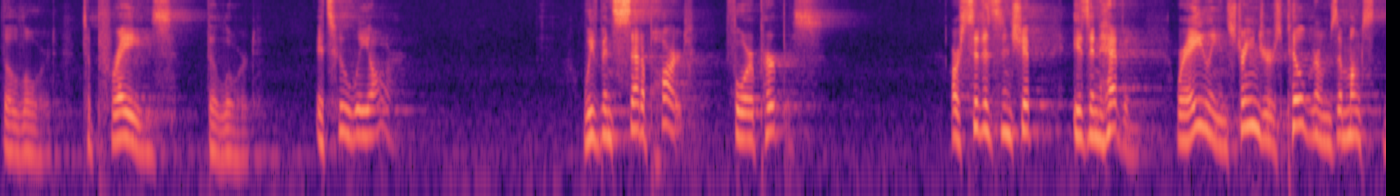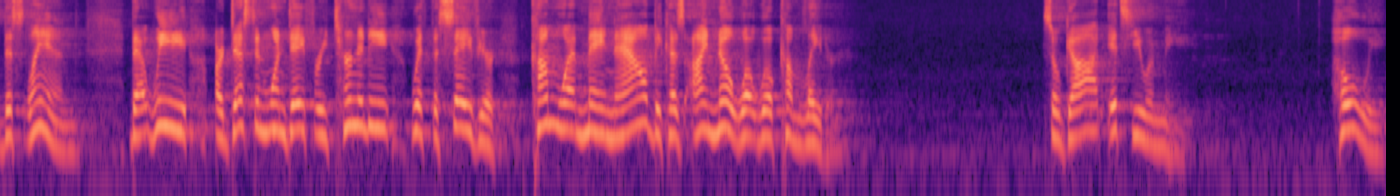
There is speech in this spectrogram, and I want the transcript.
the Lord, to praise the Lord. It's who we are. We've been set apart for a purpose. Our citizenship is in heaven. We're aliens, strangers, pilgrims amongst this land. That we are destined one day for eternity with the Savior. Come what may now, because I know what will come later. So, God, it's you and me. Holy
